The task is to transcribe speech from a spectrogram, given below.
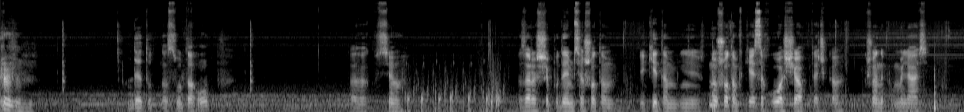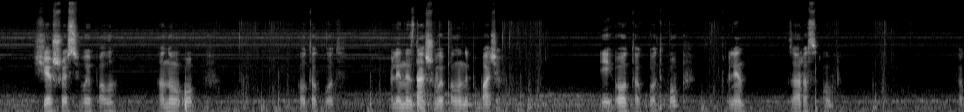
Де тут нас сюди? Оп. Так, все. Зараз ще подивимося, що там, які там. Ну, що там в кейсах. О, ще аптечка, якщо я не помиляюсь. Ще щось випало. А ну, оп. Отак от. Блін, не знаю, що випало, не побачив. І отак от, оп. Блін. Зараз, оп. Так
